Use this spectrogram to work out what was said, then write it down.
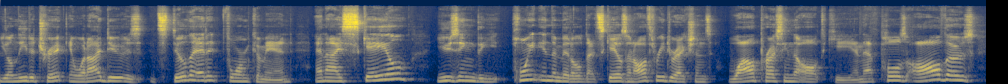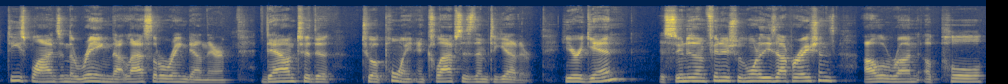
you'll need a trick, and what I do is it's still the edit form command, and I scale using the point in the middle that scales in all three directions while pressing the Alt key, and that pulls all those T-splines in the ring, that last little ring down there, down to the to a point and collapses them together. Here again, as soon as I'm finished with one of these operations, I will run a pull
